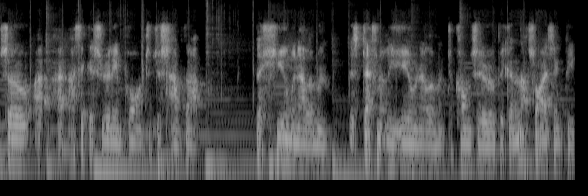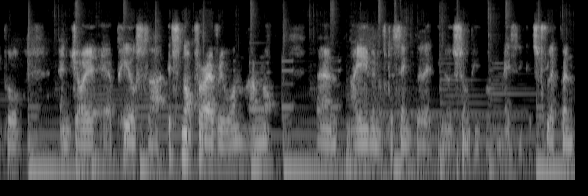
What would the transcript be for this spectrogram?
so I, I, think it's really important to just have that the human element. There's definitely a human element to CommsHero, and that's why I think people enjoy it. It appeals to that. It's not for everyone. I'm not um, naive enough to think that you know some people may think it's flippant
